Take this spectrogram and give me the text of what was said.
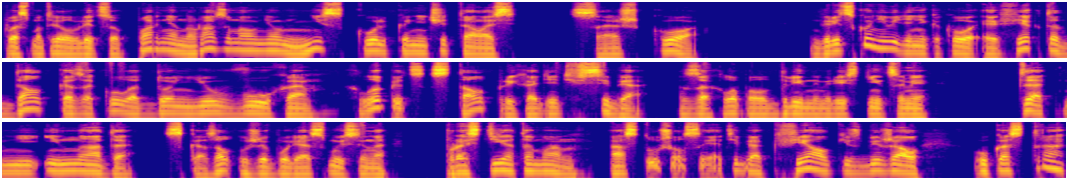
Посмотрел в лицо парня, но разума в нем нисколько не читалось. «Сашко!» Грицко, не видя никакого эффекта, дал казаку ладонью в ухо. Хлопец стал приходить в себя. Захлопал длинными ресницами. «Так мне и надо!» сказал уже более осмысленно. «Прости, атаман, ослушался я тебя, к фиалке сбежал. У костра,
